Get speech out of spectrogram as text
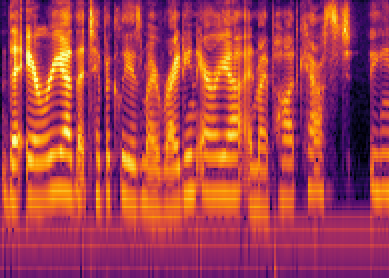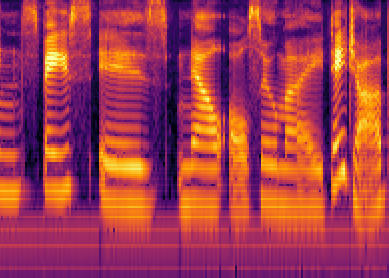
the area that typically is my writing area and my podcasting space is now also my day job.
